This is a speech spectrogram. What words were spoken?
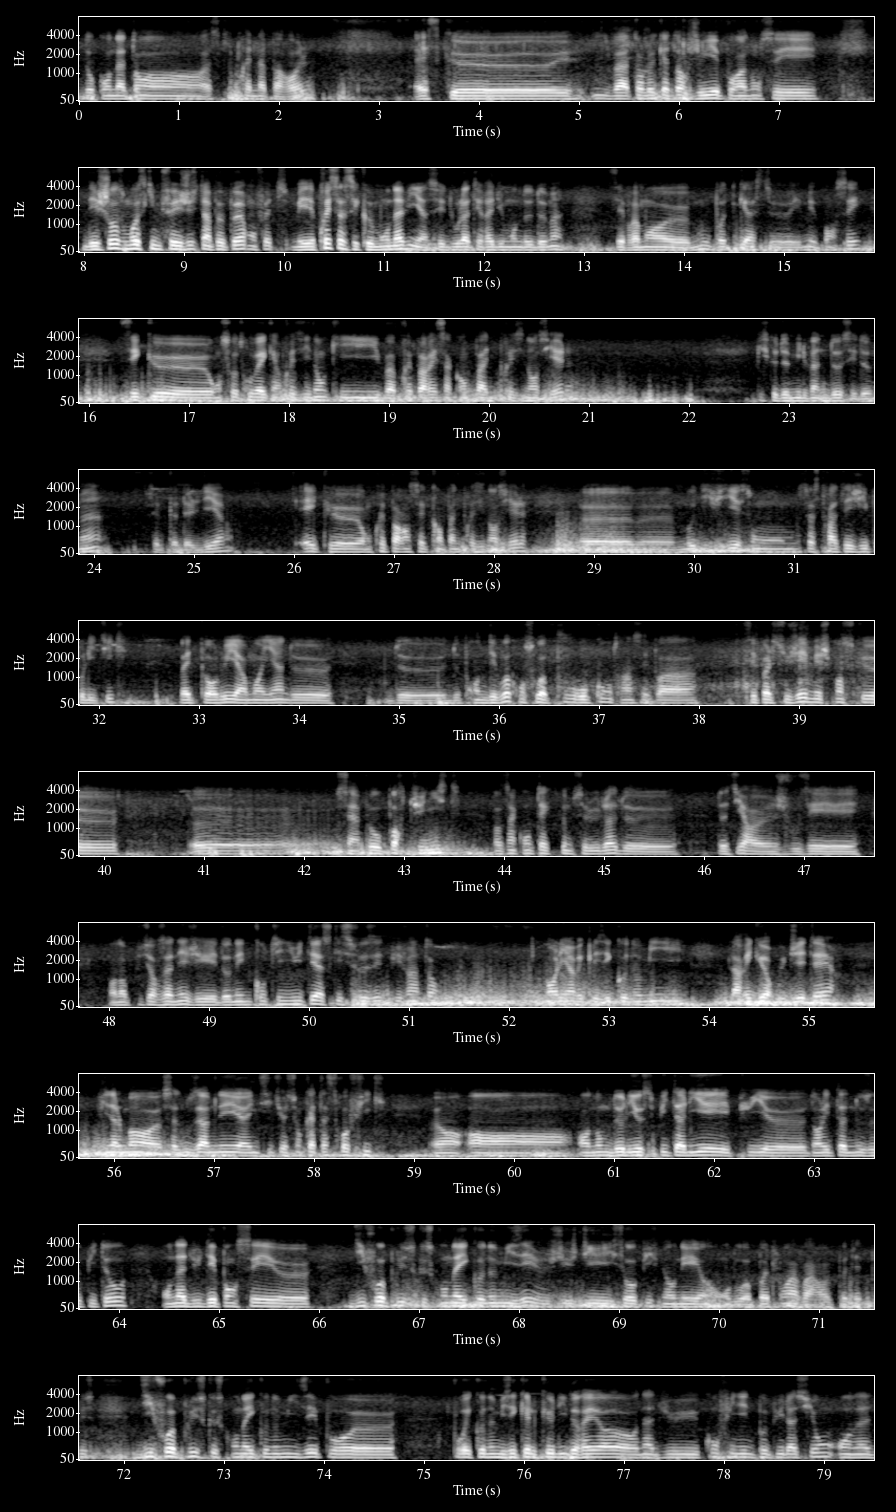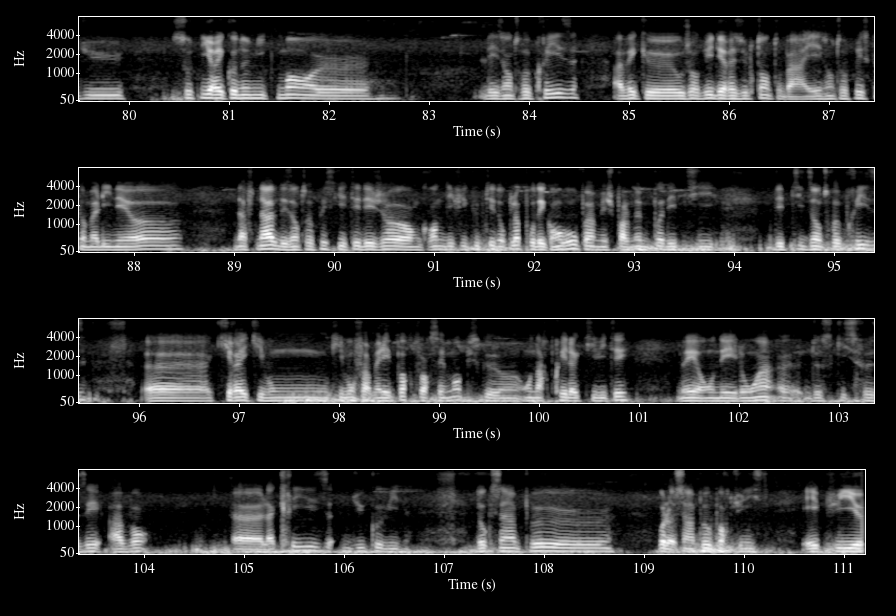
donc on attend à ce qu'il prenne la parole. Est-ce qu'il euh, va attendre le 14 juillet pour annoncer des choses Moi, ce qui me fait juste un peu peur, en fait, mais après, ça, c'est que mon avis, hein, c'est d'où l'intérêt du monde de demain. C'est vraiment euh, mon podcast et mes pensées. C'est qu'on se retrouve avec un président qui va préparer sa campagne présidentielle, puisque 2022, c'est demain, c'est le cas de le dire et qu'en préparant cette campagne présidentielle, euh, modifier sa stratégie politique va être pour lui un moyen de, de, prendre des voix, qu'on soit pour ou contre, hein, c'est pas pas le sujet, mais je pense que euh, c'est un peu opportuniste dans un contexte comme celui-là de, de dire euh, je vous ai pendant plusieurs années j'ai donné une continuité à ce qui se faisait depuis 20 ans en lien avec les économies, la rigueur budgétaire. Finalement, euh, ça nous a amené à une situation catastrophique en, nombre de lits hospitaliers et puis dans l'état de nos hôpitaux. On a dû dépenser dix fois plus que ce qu'on a économisé. Je, dis ça au pif, mais on est, doit pas être loin, voire peut-être plus. Dix fois plus que ce qu'on a économisé pour, euh, économiser quelques lits. On a dû confiner une population, on a dû soutenir économiquement euh, les entreprises, avec euh, aujourd'hui des résultantes, bah, les entreprises comme Alinea, NAFNAF, des entreprises qui étaient déjà en grande difficulté. Donc là, pour des grands groupes, hein, mais je parle même pas des, petits, des petites entreprises euh, qui, vont, fermer les portes forcément, puisqu'on a repris l'activité, mais on est loin euh, de ce qui se faisait avant euh, la crise du Covid. Donc c'est un peu, voilà, c'est un peu opportuniste. Et puis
